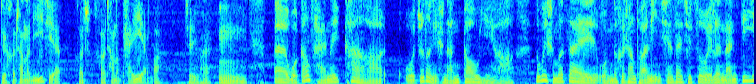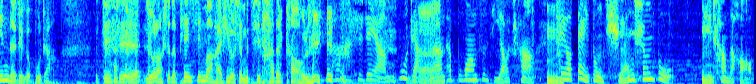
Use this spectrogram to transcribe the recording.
对合唱的理解和合唱的排演吧这一块。嗯，呃，我刚才呢一看哈、我知道你是男高音哈、那为什么在我们的合唱团里，你现在却作为了男低音的这个部长？这是刘老师的偏心吗？还是有什么其他的考虑？啊，是这样。部长呢嗯，他不光自己要唱，嗯他要带动全声部去唱的好。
